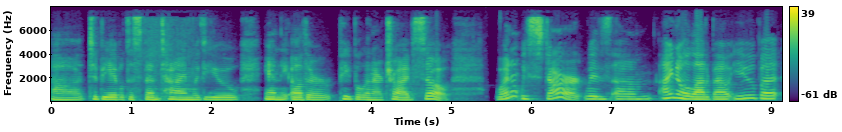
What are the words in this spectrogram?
uh, to be able to spend time with you and the other people in our tribe. So, why don't we start with um, I know a lot about you, but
